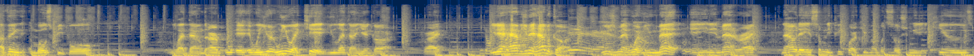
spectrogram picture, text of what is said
I think most people let down. Or when you're when you're a kid, you let down your guard, right? Don't You didn't a have you didn't have a guard. Yeah. You just met whoever you met, and you didn't matter, right? Nowadays, so many people are keeping up with social media cues.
